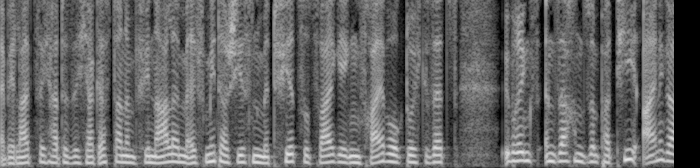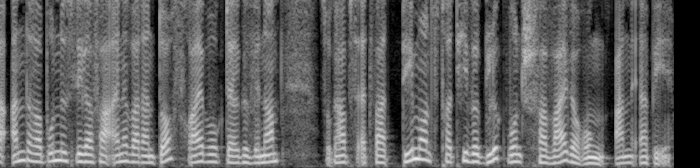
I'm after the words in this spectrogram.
RB Leipzig hatte sich ja gestern im Finale im Elfmeterschießen mit 4 zu 2 gegen Freiburg durchgesetzt. Übrigens in Sachen Sympathie einiger anderer Bundesliga-Vereine war dann doch Freiburg der Gewinner. So gab es etwa demonstrative Glückwunschverweigerung an RB.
